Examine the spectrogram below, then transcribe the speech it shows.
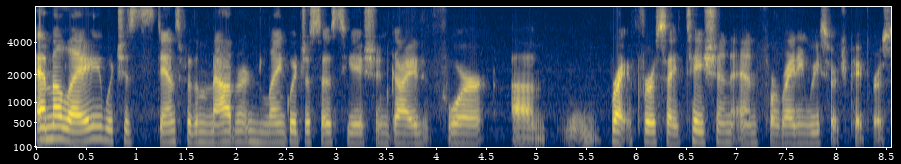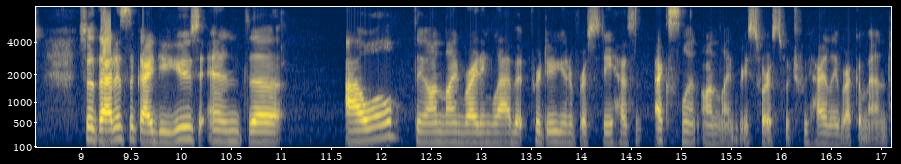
MLA, which is, stands for the Modern Language Association Guide for um, for citation and for writing research papers. So that is the guide you use, and the OWL, the online writing lab at Purdue University, has an excellent online resource which we highly recommend.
